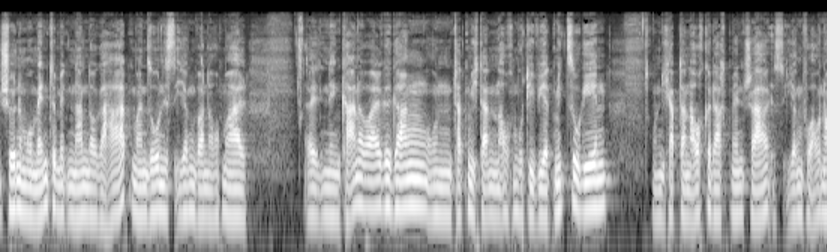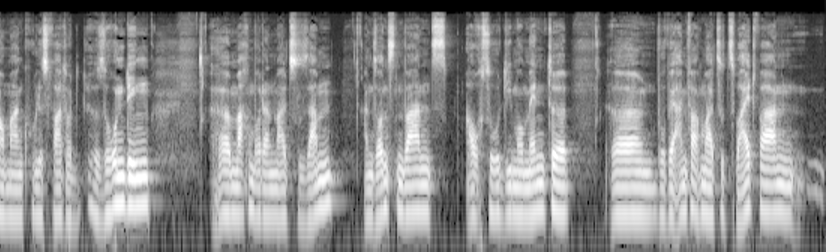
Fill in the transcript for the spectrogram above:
schöne Momente miteinander gehabt. Mein Sohn ist irgendwann auch mal äh, in den Karneval gegangen und hat mich dann auch motiviert mitzugehen. Und ich habe dann auch gedacht, Mensch, da ist irgendwo auch noch mal ein cooles Vater-Sohn-Ding. Äh, machen wir dann mal zusammen. Ansonsten waren es auch so die Momente, äh, wo wir einfach mal zu zweit waren,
